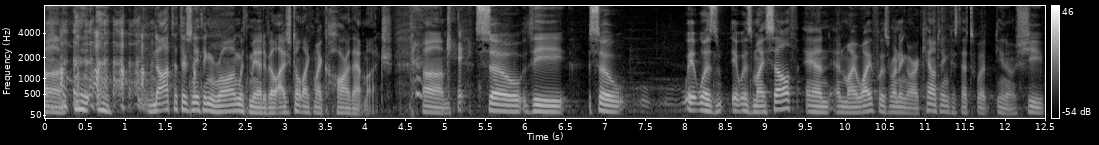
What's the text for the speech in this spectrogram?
Um, not that there's anything wrong with Mandeville. I just don't like my car that much. Um, So the so it was it was myself and and my wife was running our accounting because that's what you know she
